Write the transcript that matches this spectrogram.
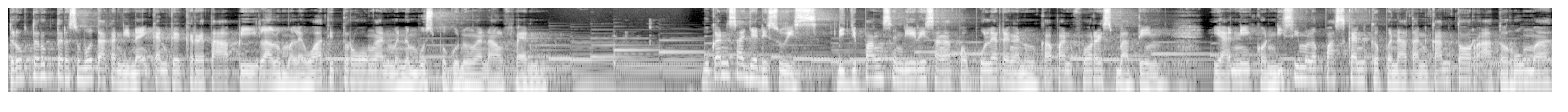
Truk-truk tersebut akan dinaikkan ke kereta api lalu melewati terowongan menembus pegunungan Alpen. Bukan saja di Swiss, di Jepang sendiri sangat populer dengan ungkapan forest bathing, yakni kondisi melepaskan kepenatan kantor atau rumah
